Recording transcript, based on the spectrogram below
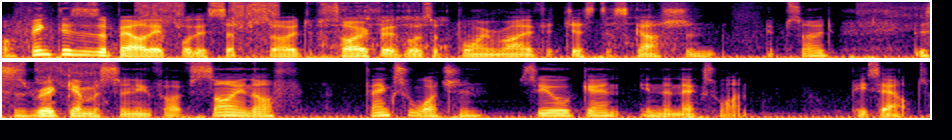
I think this is about it for this episode. Sorry if it was a boring ride, if it's just discussion episode. This is Red Gamer 75 signing off. Thanks for watching. See you again in the next one. Peace out.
